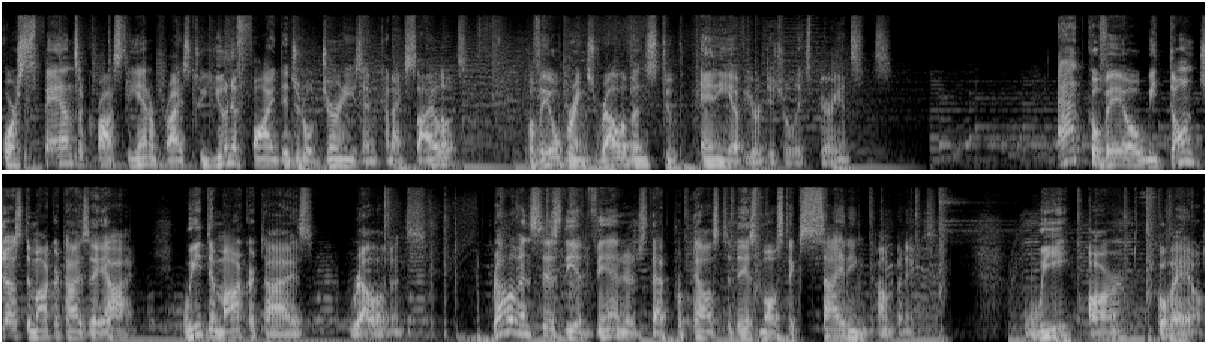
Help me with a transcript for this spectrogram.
or spans across the enterprise to unify digital journeys and connect silos, Coveo brings relevance to any of your digital experiences. At Coveo, we don't just democratize AI, we democratize relevance. Relevance is the advantage that propels today's most exciting companies. We are Coveo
